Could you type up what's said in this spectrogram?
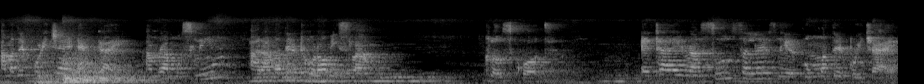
আমাদের পরিচয় একটাই, আমরা মুসলিম আর আমাদের ধর্ম ইসলাম। ক্লোজ কোট এটাই রাসূল আলাইহি উম্মতের পরিচয়।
